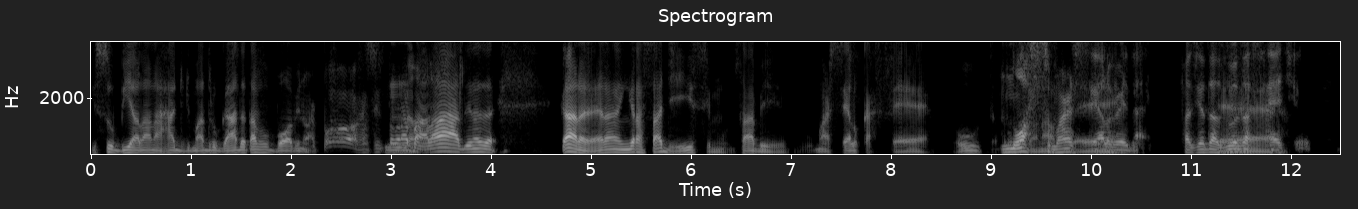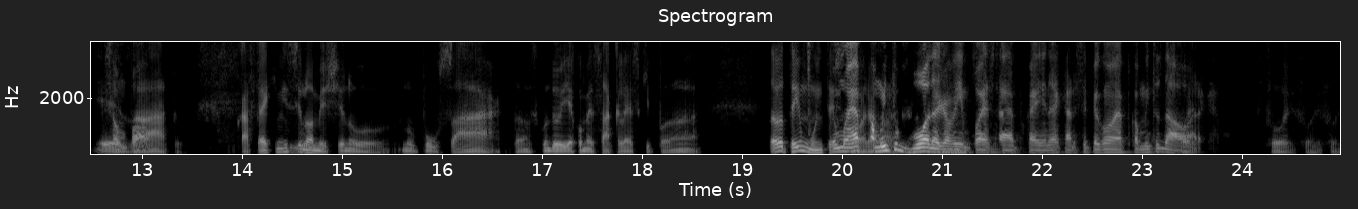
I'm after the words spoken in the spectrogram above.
e subia lá na rádio de madrugada, tava o Bob no ar. Porra, vocês estão na balada. Né? Cara, era engraçadíssimo, sabe? O Marcelo Café. Puta, Nossa, o Marcelo, é. verdade. Fazia das é, duas às sete em São exato. Paulo. O café que me ensinou a mexer no, no pulsar, então, quando eu ia começar a Classic Pan. Então eu tenho muita Uma época lá, muito cara. boa da Jovem Pan essa época aí, né, cara? Você pegou uma época muito da hora, cara. Foi, foi, foi.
